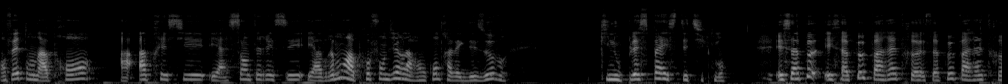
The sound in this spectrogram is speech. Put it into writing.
en fait, on apprend à apprécier et à s'intéresser et à vraiment approfondir la rencontre avec des œuvres qui nous plaisent pas esthétiquement. Et ça peut, et ça peut paraître, ça peut paraître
